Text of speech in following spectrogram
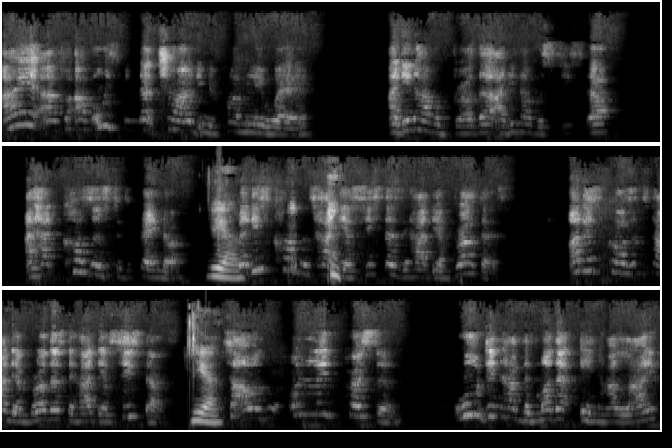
I have I've always been that child in the family where I didn't have a brother, I didn't have a sister. I had cousins to depend on. Yeah. But these cousins had their sisters, they had their brothers. Other cousins had their brothers, they had their sisters. Yeah. So I was the only person who didn't have the mother in her life,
